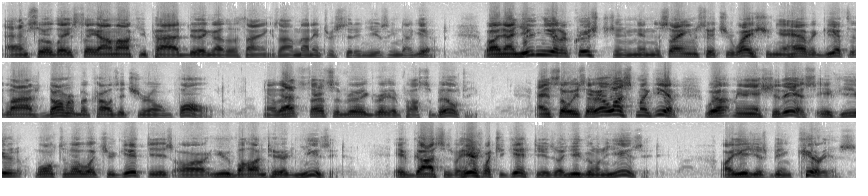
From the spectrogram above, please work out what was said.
And so they say, I'm occupied doing other things. I'm not interested in using the gift. Well, now you can get a Christian in the same situation. You have a gift that lies dormant because it's your own fault. Now that's that's a very great possibility. And so he said, Well, what's my gift? Well, let me ask you this. If you want to know what your gift is, are you volunteered and use it? If God says, Well, here's what your gift is, are you going to use it? Or are you just being curious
